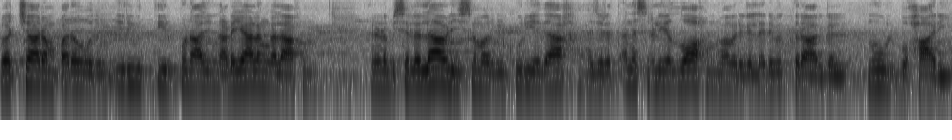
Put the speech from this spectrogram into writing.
விபச்சாரம் பரவுவதும் இறுதி தீர்ப்பு நாளின் அடையாளங்களாகும் நபி ஸல்லல்லாஹு அலி இஸ்லாம் அவர்கள் கூறியதாக ஹஜரத் அனஸ் அல்லாஹ் அவர்கள் அறிவிக்கிறார்கள். நூல் புகாரி.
